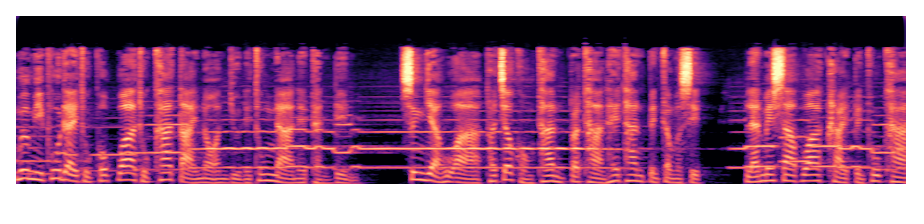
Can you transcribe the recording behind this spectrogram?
เมื่อมีผู้ใดถูกพบว่าถูกฆ่าตายนอนอยู่ในทุ่งนาในแผ่นดิน ซึ่งยาฮูอาพระเจ้าของท่านประทานให้ท่านเป็นกรรมสิทธิ์ และไม่ทราบว่าใครเป็นผู้ฆ่า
